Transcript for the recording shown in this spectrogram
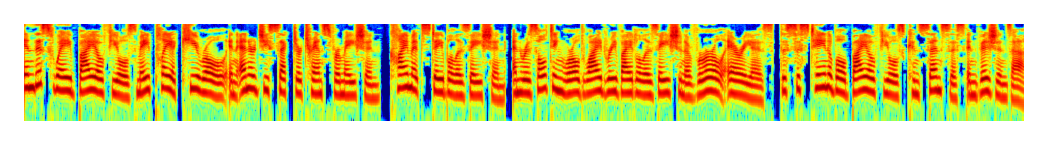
In this way biofuels may play a key role in energy sector transformation, climate stabilization, and resulting worldwide revitalization of rural areas. The Sustainable Biofuels Consensus envisions a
